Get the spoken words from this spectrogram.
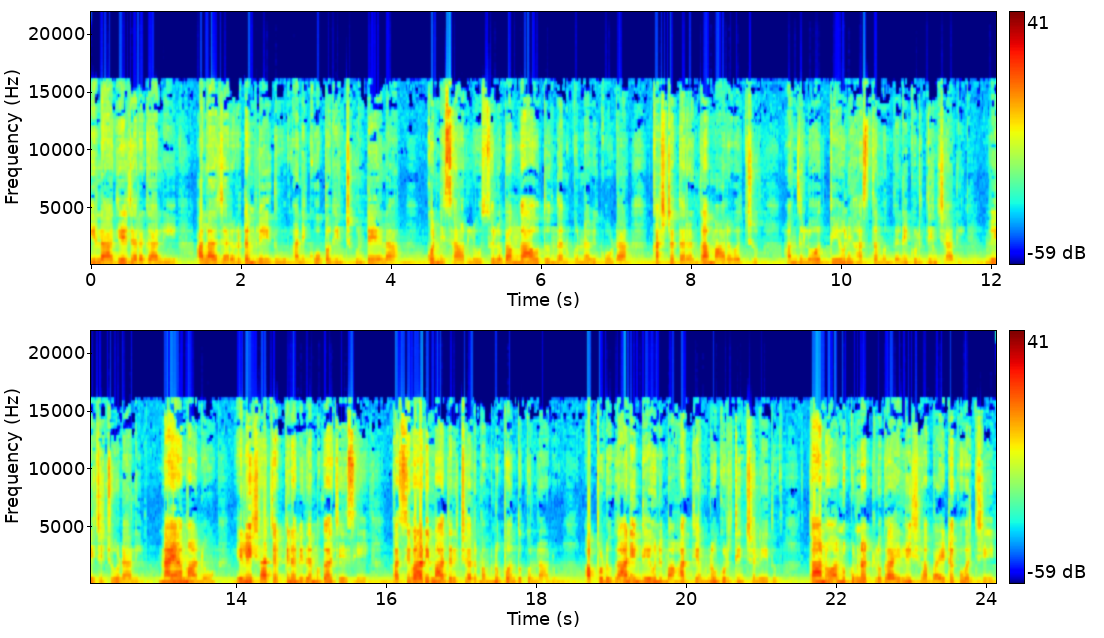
ఇలాగే జరగాలి అలా జరగటం లేదు అని కోపగించుకుంటే ఎలా? కొన్నిసార్లు సులభంగా అవుతుందనుకున్నవి కూడా కష్టతరంగా మారవచ్చు. అందులో దేవుని హస్తం ఉందని గుర్తించాలి వేచి చూడాలి. నయామాను ఎలీషా చెప్పిన విధముగా చేసి పసివాడి మాదిరి చర్మమును పొందుకున్నాడు. అప్పుడు గాని దేవుని మహాత్యమును గుర్తించలేదు. తాను అనుకున్నట్లుగా ఎలీషా బయటకు వచ్చి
